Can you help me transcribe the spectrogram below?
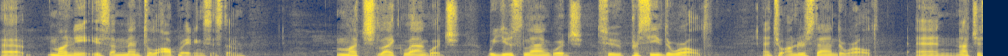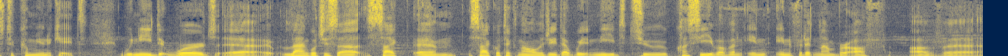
uh, money is a mental operating system, much like language. We use language to perceive the world and to understand the world, and not just to communicate. We need words. Uh, language is a psych, um, psychotechnology that we need to conceive of an in, infinite number of of uh,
